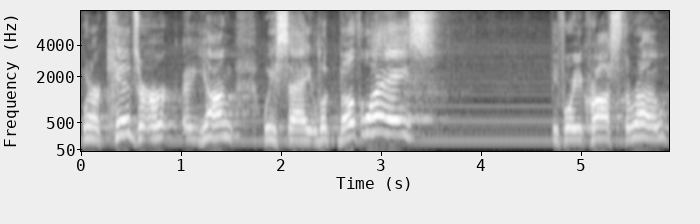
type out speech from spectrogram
When our kids are er, uh, young, we say, look both ways before you cross the road.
